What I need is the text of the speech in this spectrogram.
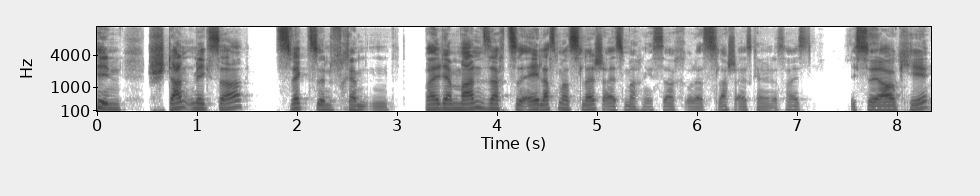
den Standmixer Zweck zu entfremden. Weil der Mann sagt so, ey, lass mal Slash-Eis machen. Ich sag, oder Slush-Eis, kann ich das heißt. Ich so, ja, okay.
